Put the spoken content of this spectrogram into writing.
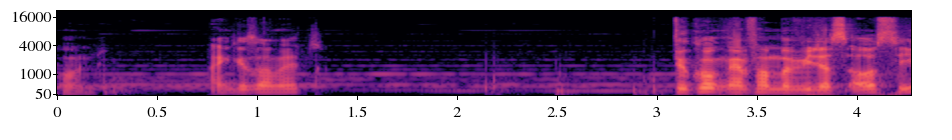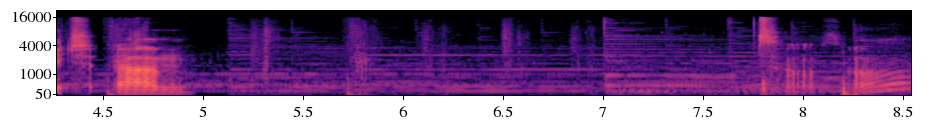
Und eingesammelt. Wir gucken einfach mal, wie das aussieht. Ähm so, so.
